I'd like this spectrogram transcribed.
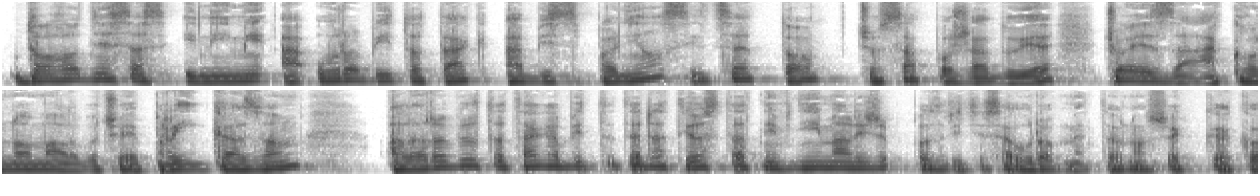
dohodne sa s inými a urobí to tak, aby splnil síce to, čo sa požaduje, čo je zákonom alebo čo je príkazom, ale robil to tak, aby to teda tí ostatní vnímali, že pozrite sa, urobme to, no však ako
